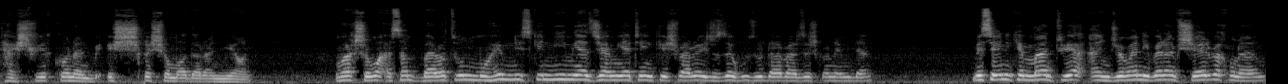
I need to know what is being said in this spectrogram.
تشویق کنن به عشق شما دارن میان. اون وقت شما اصلا براتون مهم نیست که نیمی از جمعیت این کشور رو اجازه حضور در ورزشگاه نمیدن؟ مثل اینی که من توی انجمنی برم شعر بخونم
